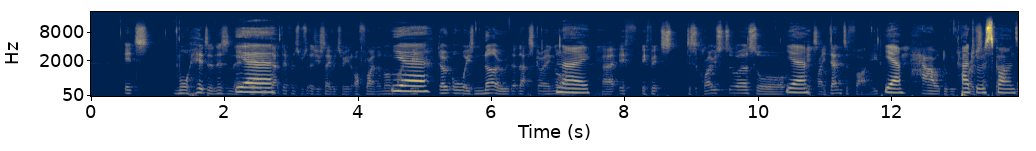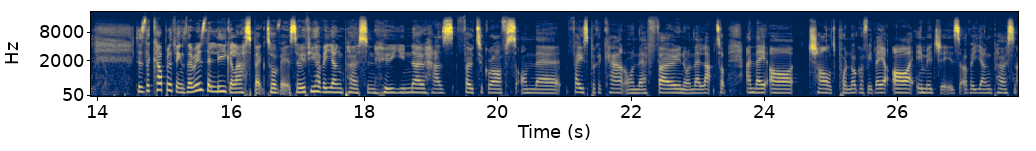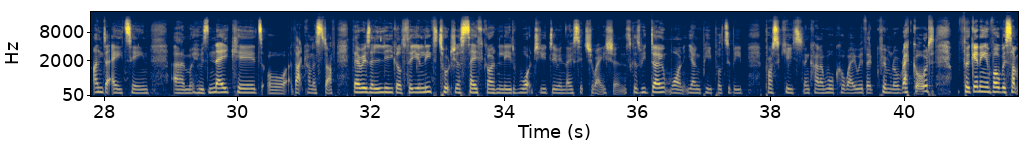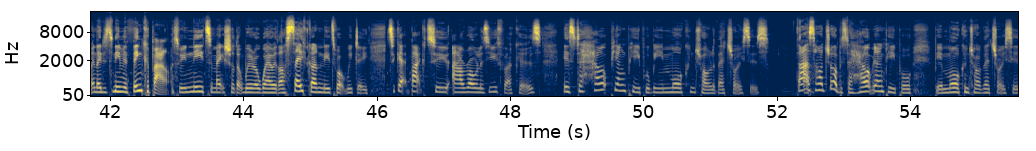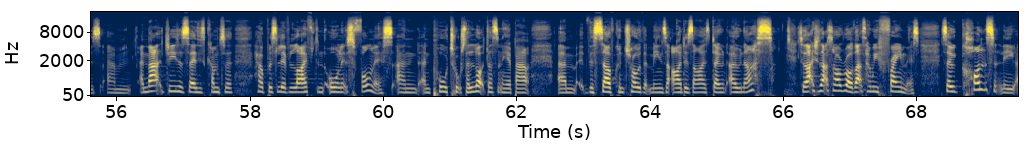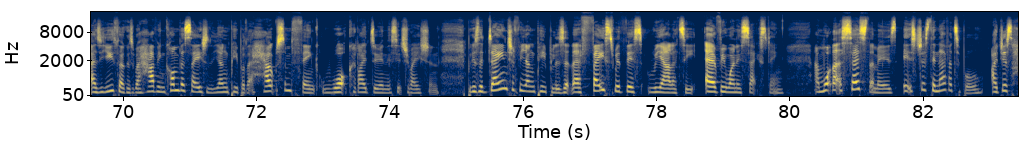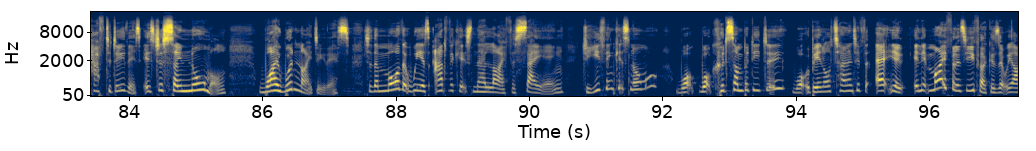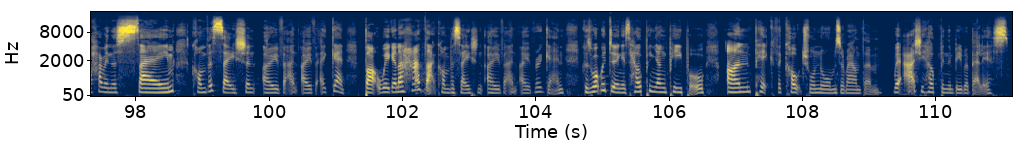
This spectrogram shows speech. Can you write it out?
it's more hidden, isn't it? Yeah. That difference, as you say, between offline and online. Yeah. We don't always know that that's going on. No. Uh, if if it's disclosed to us or Yeah. it's identified, Yeah. how do we How do we respond? with young people? There's a couple of things. There is the legal aspect of it. So if you have a young person who you know has photographs on their Facebook account or on their phone or on their laptop, and they are child pornography, they are images of a young person under 18 um, who is naked or that kind of stuff. There is a legal, so you need to talk to your safeguarding lead. What do you do in those situations? Because we don't want young people to be prosecuted and kind of walk away with a criminal record for getting involved with something they didn't even think about. So we need to make sure that we're aware with our safeguarding needs what we do. To get back to our role as youth workers is to help young people be in more control of their choices. That's our job is to help young people be in more control of their choices. Um, and that Jesus says he's come to help us live life in all its fullness. And and Paul talks a lot, doesn't he, about um, the self control that means that our desires don't own us. So actually, that's our role. That's how we frame this. So constantly, as youth workers, we're having conversations with young people that helps them think, what could I do in this situation? Because the danger for young people is that they're faced with this reality: everyone is sexting. And what that says to them is, it's just inevitable. I just have to do this. It's just so normal. Why wouldn't I do this? So the more that we as advocates in their life are saying, do you think it's normal? What what could somebody do? What would be an alternative? That, uh, you know, and it might feel as youth workers that we are having the same conversation over and over again. But we're going to have that conversation over and over again because what we're doing is helping young people unpick the cultural norms around them. We're actually helping them be rebellious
